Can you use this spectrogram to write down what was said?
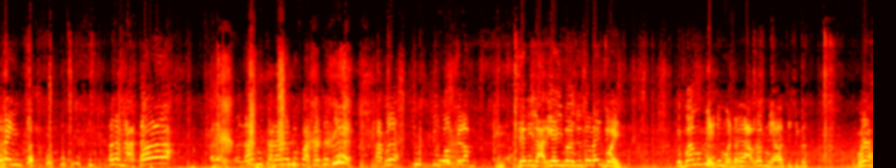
અલે ઇન તો અલે નાતા અલે લાગુ ચલાવે તું પાછળ જતી આપણે તું ઓમ પેલા જેની લારી આવી બાજુ તો લઈ જોઈ. તો ભાઈ હું બેજું મને હવે આવડત નહીં આવતી શીખર. બોલા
